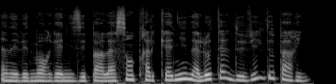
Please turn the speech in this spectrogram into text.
un événement organisé par la centrale canine à l'Hôtel de Ville de Paris.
